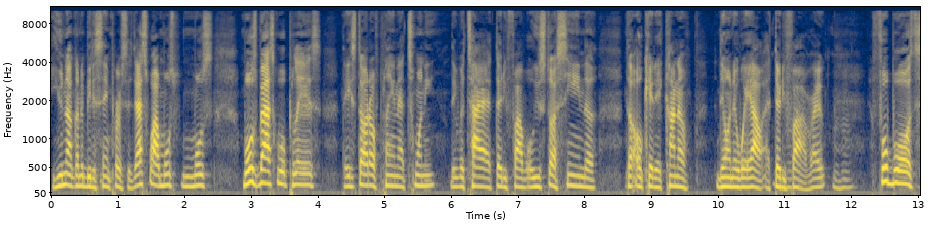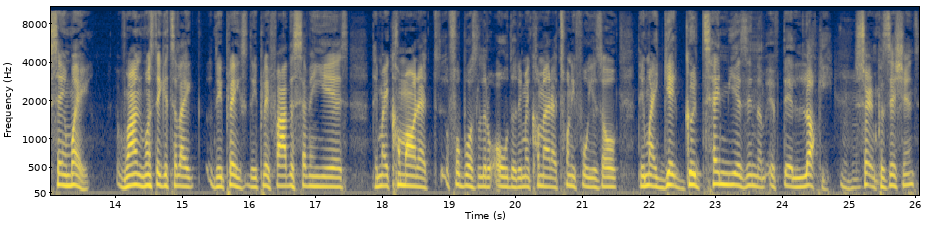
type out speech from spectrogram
You're not gonna be the same person. That's why most most most basketball players they start off playing at 20, they retire at 35, or you start seeing the the okay they kind of they're on their way out at 35, mm-hmm. right? Mm-hmm. Football is the same way. Run once they get to like they play they play five to seven years. They might come out at football's a little older. They might come out at 24 years old. They might get good 10 years in them if they're lucky. Mm-hmm. Certain positions,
